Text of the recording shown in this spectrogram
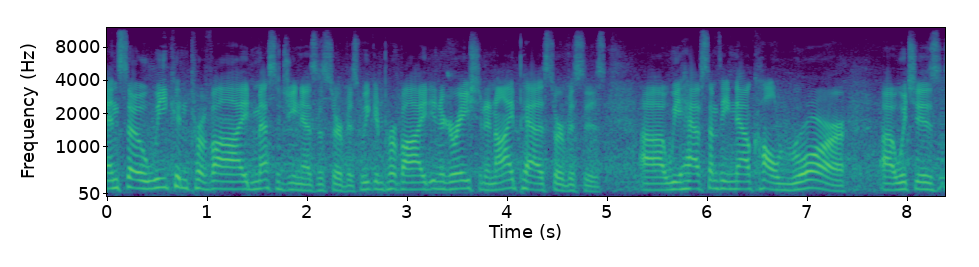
and so we can provide messaging as a service. We can provide integration and iPaaS services. Uh, we have something now called RHOAR, uh, which is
